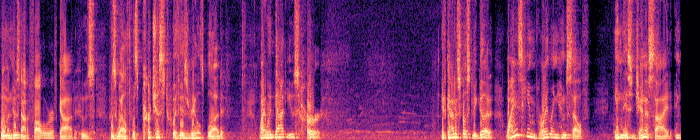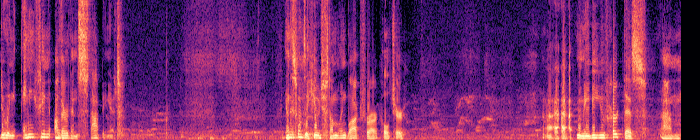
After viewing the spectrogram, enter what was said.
Woman who's not a follower of God, whose, whose wealth was purchased with Israel's blood. Why would God use her? If God is supposed to be good, why is he embroiling himself in this genocide and doing anything other than stopping it? And this one's a huge stumbling block for our culture. I, I, maybe you've heard this. Um,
